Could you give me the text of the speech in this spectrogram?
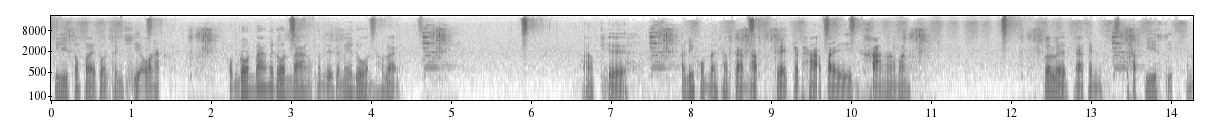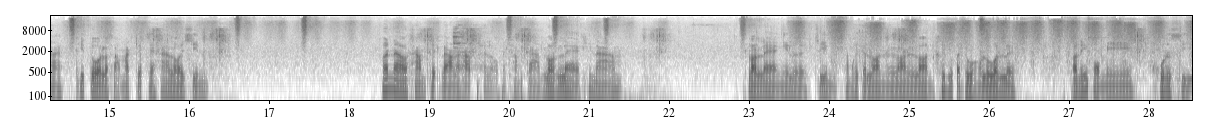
ปีนี้ต้องปล่อยโดนเส้นเขียวนะ ผมโดนบ้างไม่โดนบ้าง ส่วนใหญ่จะไม่โดนเท่าไหร่ โอเค อันนี้ผมได้ทำการอัปเกรดกระทะไปครั้งหนึ่งมั้ง ก็เลยกลายเป็นทับ20 นะ ที่ตัวเราสามารถเก็บได้ 500 ชิ้น เมื่อเราทำเสร็จแล้วนะครับ ให้เราไปทำการร่อนแร่ที่น้ำร่อนแร่อย่างนี้เลยจิ้มมันก็จะร่อนร่อนร่อนขึ้นอยู่กับดวงล้วนเลย ตอนนี้ผมมีคูณสี่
